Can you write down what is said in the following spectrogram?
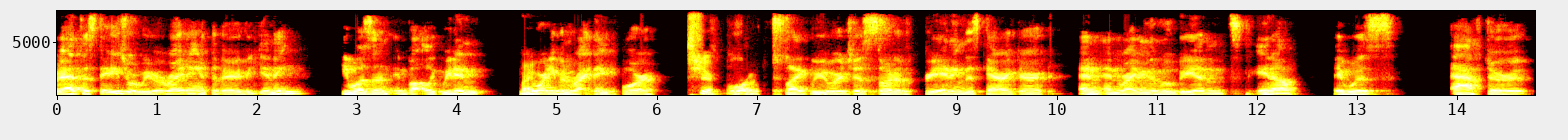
at the stage where we were writing at the very beginning, he wasn't involved. Like we didn't, Right. we weren't even writing for Sure. his voice. Like we were just sort of creating this character and and writing the movie, and you know, it was after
